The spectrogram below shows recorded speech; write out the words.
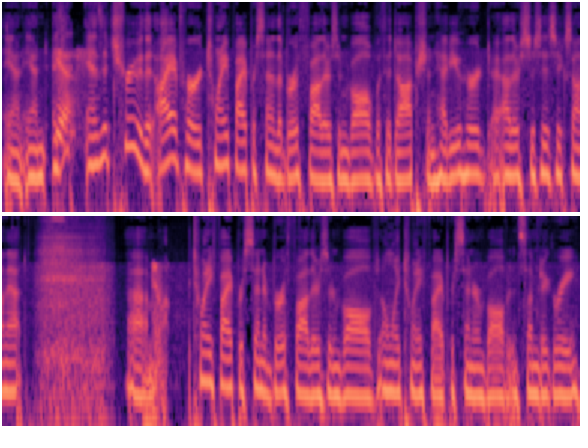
And and is, Yes. it, and is it true that I have heard 25% of the birth fathers involved with adoption? Have you heard uh, other statistics on that? Um, 25% of birth fathers are involved. Only 25% are involved in some degree.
